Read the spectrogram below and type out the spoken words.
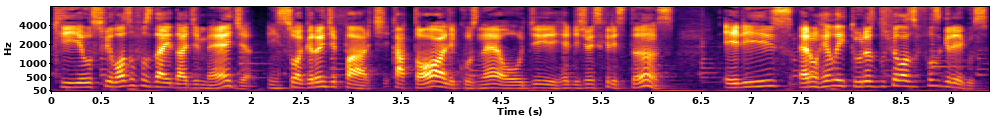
que os filósofos da Idade Média, em sua grande parte católicos, né, ou de religiões cristãs, eles eram releituras dos filósofos gregos.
